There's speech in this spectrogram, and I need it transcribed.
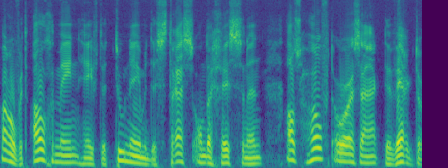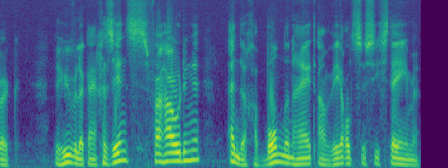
Maar over het algemeen heeft de toenemende stress onder christenen als hoofdoorzaak de werkdruk, de huwelijk- en gezinsverhoudingen en de gebondenheid aan wereldse systemen.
